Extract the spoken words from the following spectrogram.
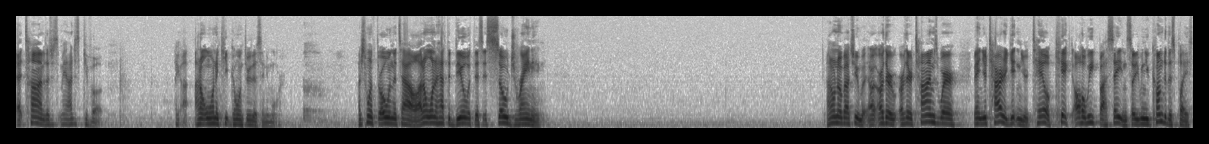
at times, I just, man, I just give up. Like, I, I don't want to keep going through this anymore. I just want to throw in the towel. I don't want to have to deal with this. It's so draining. I don't know about you, but are, are, there, are there times where man, you're tired of getting your tail kicked all week by Satan. So when you come to this place,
